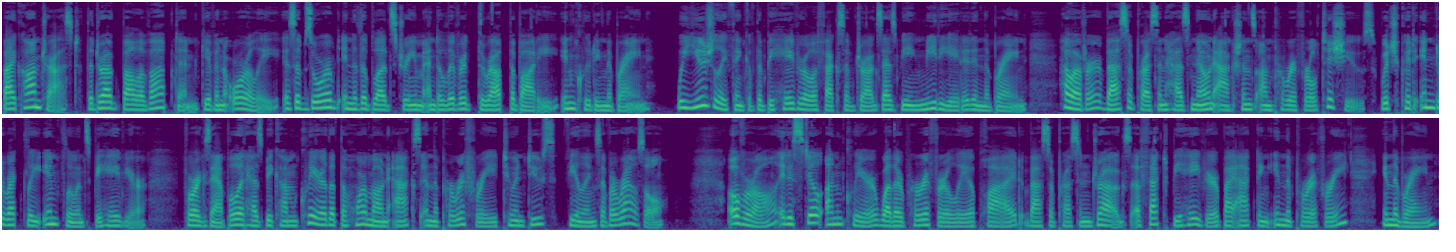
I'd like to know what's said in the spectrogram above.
By contrast, the drug balovaptan, given orally, is absorbed into the bloodstream and delivered throughout the body, including the brain. We usually think of the behavioral effects of drugs as being mediated in the brain. However, vasopressin has known actions on peripheral tissues, which could indirectly influence behavior. For example, it has become clear that the hormone acts in the periphery to induce feelings of arousal. Overall, it is still unclear whether peripherally applied vasopressin drugs affect behavior by acting in the periphery, in the brain,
